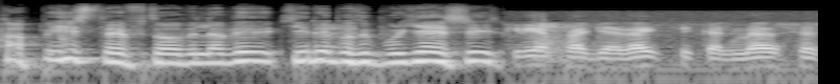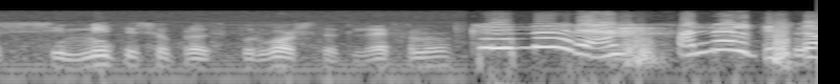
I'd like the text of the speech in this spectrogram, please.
απίστευτο, δηλαδή, κύριε Πρωθυπουργέ, εσείς. Κυρία Φραγκεδάκη, καλημέρα σας. Σημείτης ο Πρωθυπουργός στο τηλέφωνο. Καλημέρα. Ανέλπιστο.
